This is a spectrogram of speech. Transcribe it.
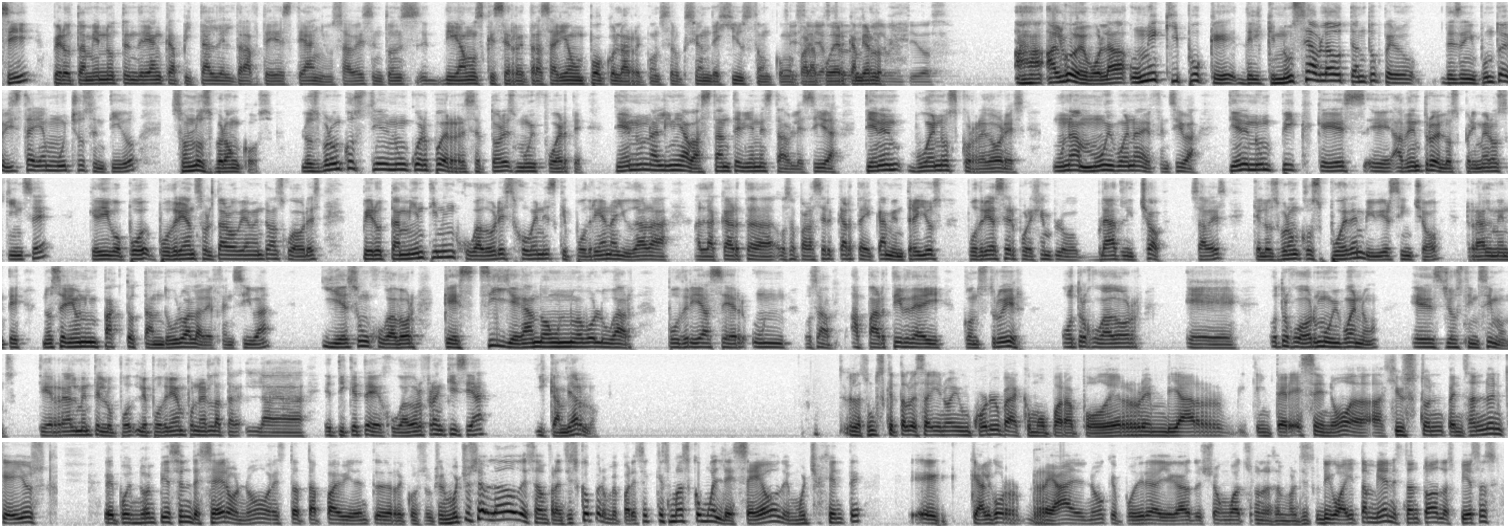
Sí, pero también no tendrían capital del draft de este año, ¿sabes? Entonces, digamos que se retrasaría un poco la reconstrucción de Houston como para poder cambiarlo. Ajá, algo de volada. Un equipo que, del que no se ha hablado tanto, pero desde mi punto de vista haría mucho sentido, son los Broncos. Los Broncos tienen un cuerpo de receptores muy fuerte, tienen una línea bastante bien establecida, tienen buenos corredores, una muy buena defensiva tienen un pick que es eh, adentro de los primeros 15, que digo, podrían soltar obviamente más jugadores, pero también tienen jugadores jóvenes que podrían ayudar a, la carta, o sea, para hacer carta de cambio. Entre ellos podría ser, por ejemplo, Bradley Chop, ¿sabes? Que los Broncos pueden vivir sin Chop, realmente no sería un impacto tan duro a la defensiva y es un jugador que sí llegando a un nuevo lugar podría ser un, o sea, a partir de ahí construir otro jugador eh, otro jugador muy bueno es Justin Simmons, que realmente le podrían poner la, etiqueta de jugador franquicia y cambiarlo. El asunto es que tal vez ahí no hay un quarterback como para poder enviar que interese ¿no? a, Houston, pensando en que ellos eh, pues no empiecen de cero, ¿no? Esta etapa evidente de reconstrucción. Mucho se ha hablado de San Francisco, pero me parece que es más como el deseo de mucha gente eh, que algo real, ¿no? Que pudiera llegar de Sean Watson a San Francisco. Digo, ahí también están todas las piezas,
